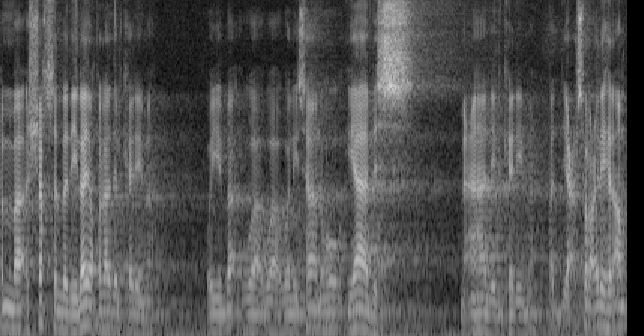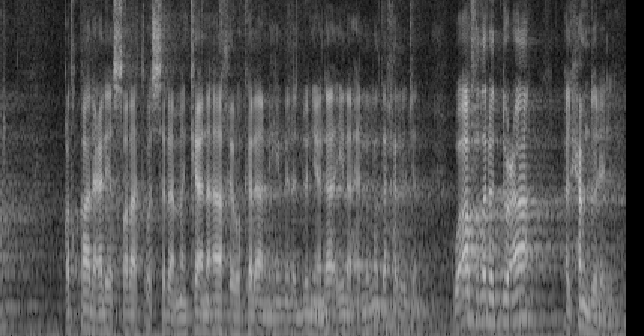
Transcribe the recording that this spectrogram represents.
أما الشخص الذي لا يقول هذه و- ولسانه يابس مع هذه الكلمة قد يعسر عليه الأمر. قد قال عليه الصلاة والسلام من كان آخر كلامه من الدنيا لا إله إلا الله دخل الجنة. وأفضل الدعاء الحمد لله.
